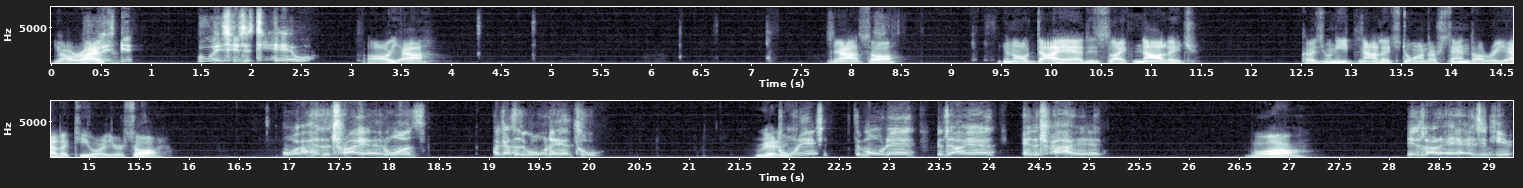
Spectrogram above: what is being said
You're Who right. Who is it is tail? Oh, yeah. Yeah, so, you know, dyad is like knowledge. Because you need knowledge to understand the reality or your soul. Oh, I had the triad once. I got the gonad too. Really? The gonad, the monad, the dyad, and the triad. Whoa. There's a lot of ads in here.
